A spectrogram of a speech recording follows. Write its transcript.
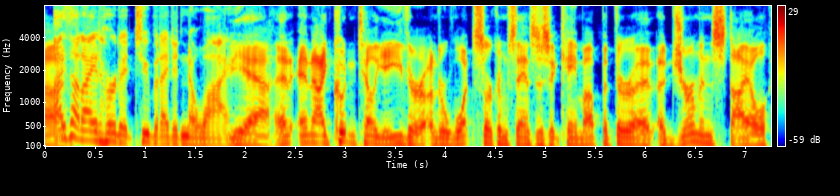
Uh, I thought I had heard it too, but I didn't know why. Yeah, and, and I couldn't tell you either under what circumstances it came up, but they're a, a German style.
